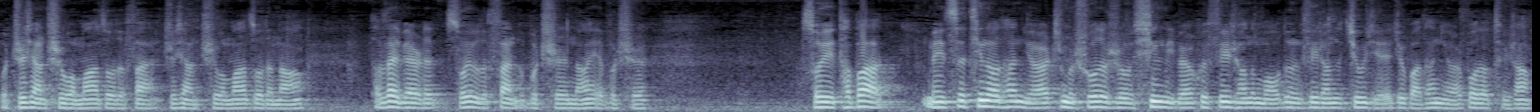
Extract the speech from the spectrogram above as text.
我只想吃我妈做的饭，只想吃我妈做的馕。她外边的所有的饭都不吃，馕也不吃。”所以，他爸每次听到他女儿这么说的时候，心里边会非常的矛盾，非常的纠结，就把他女儿抱到腿上。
